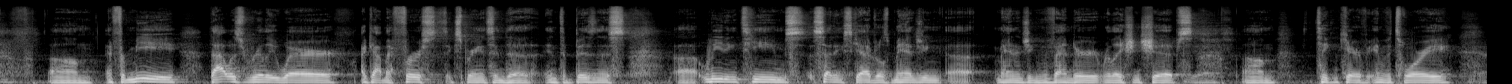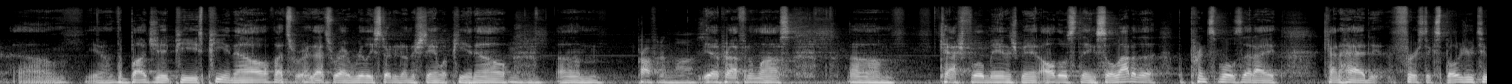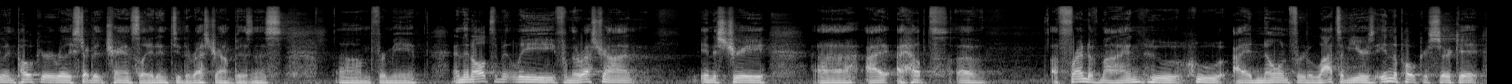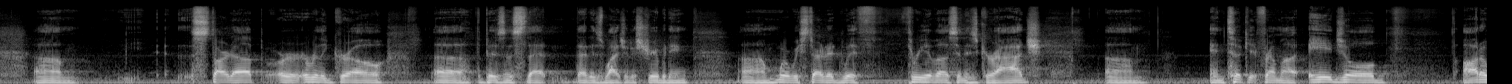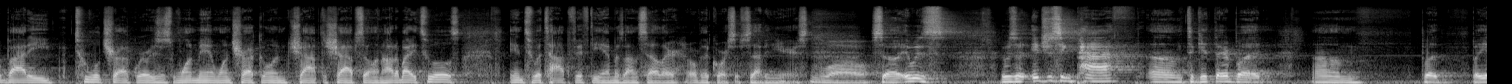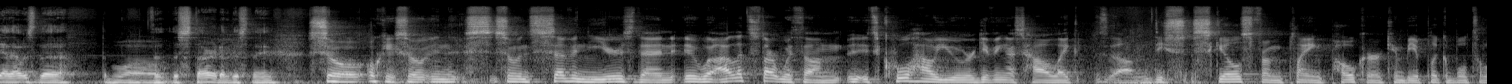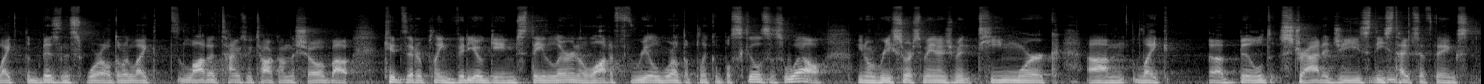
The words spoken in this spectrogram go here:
Um, and for me that was really where i got my first experience into into business uh, leading teams, setting schedules, managing uh, managing vendor relationships, um, taking care of inventory, um, you know, the budget piece, P and L. That's where that's where I really started to understand what P and L, um, Profit and loss. yeah, profit and loss, um, cash flow management, all those things. So a lot of the, the principles that I kind of had first exposure to in poker really started to translate into the restaurant business um, for me. And then ultimately, from the restaurant industry, uh, I, I helped a, a friend of mine who who I had known for lots of years in the poker circuit um, start up or, or really grow uh, the business that that is Wiser Distributing, um, where we started with three of us in his garage, um, and took it from a age old auto body tool truck where it was just one man, one truck going shop to shop selling auto body tools into a top 50 Amazon seller over the course of seven years. Whoa. So it was it was an interesting path um, to get there, but um, but but yeah, that was the the, the the start of this thing. So okay, so in so in seven years, then it, well, I, let's start with. Um, it's cool how you were giving us how like um, these skills from playing poker can be applicable to like the business world, or like a lot of times we talk on the show about kids that are playing video games. They learn a lot of real world applicable skills as well. You know, resource management, teamwork, um, like uh, build strategies, these types of things.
